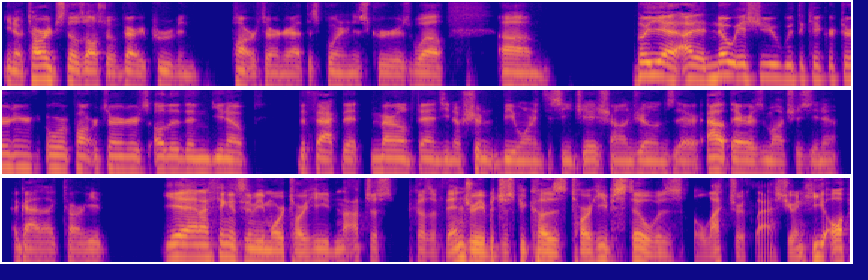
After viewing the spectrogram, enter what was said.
you know Tarheeb still is also a very proven punt returner at this point in his career as well. Um, but yeah, I had no issue with the kick returner or punt returners, other than you know the fact that Maryland fans, you know, shouldn't be wanting to see Jeshaun Jones there out there as much as, you know, a guy like Tarheeb. Yeah, and I think it's going to be more Tarheeb, not just because of the injury, but just because Tarheeb still was electric last year, and he all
